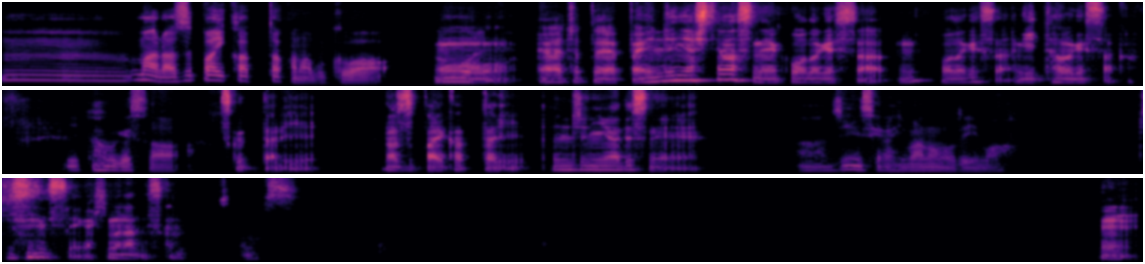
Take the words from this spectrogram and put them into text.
うーん、まあ、ラズパイ買ったかな、僕は。こおの前。お、いや、ちょっとやっぱエンジニアしてますね。コードゲッサー、ん？コードゲッサー、GitHub ゲッサーか。ギターゲサ作ったり、ラズパイ買ったり、エンジニアですね。あ、人生が暇なので今、人生が暇なんですか？してます。うん。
